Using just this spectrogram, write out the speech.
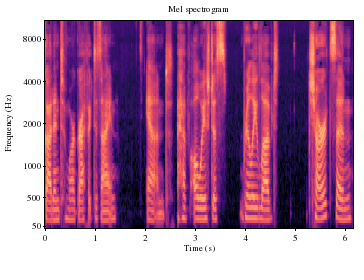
got into more graphic design and have always just really loved charts and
